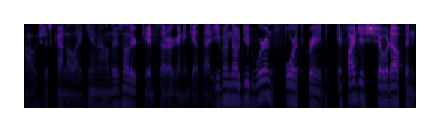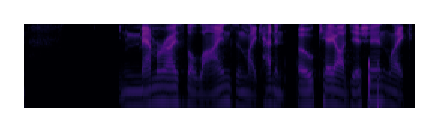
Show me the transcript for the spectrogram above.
I was just kind of like, you know, there's other kids that are going to get that. Even though dude, we're in 4th grade. If I just showed up and memorized the lines and like had an okay audition, like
